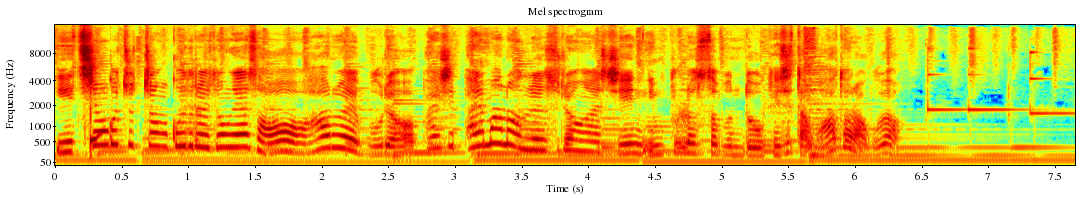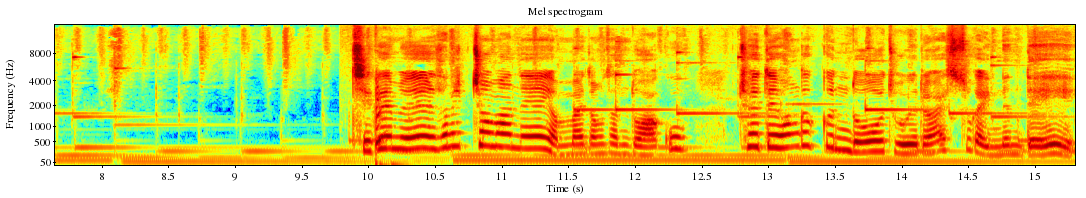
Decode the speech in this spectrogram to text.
이 친구 추천 코드를 통해서 하루에 무려 88만원을 수령하신 인플루언서 분도 계시다고 하더라고요. 지금은 30초 만에 연말정산도 하고 최대 환급금도 조회를 할 수가 있는데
